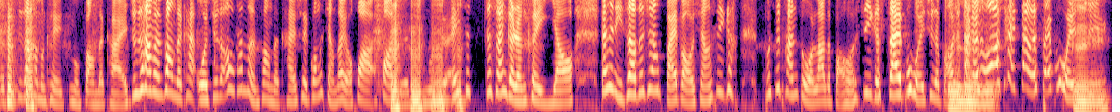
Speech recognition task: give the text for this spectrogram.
我不知道他们可以这么放得开，就是他们放得开，我觉得哦，他们很放得开，所以光想到有化化学的题目，觉得哎，这这三个人可以邀。但是你知道，这就像百宝箱，是一个不是潘朵拉的宝盒，是一个塞不回去的宝盒，就打开说哇，太大了，塞不回去。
